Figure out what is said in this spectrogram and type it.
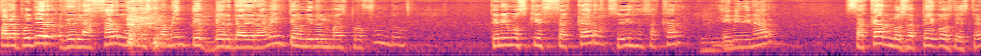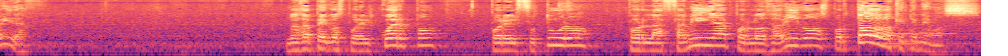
para poder relajar nuestra mente verdaderamente a un nivel más profundo, tenemos que sacar, ¿se dice sacar? Eliminar, sacar los apegos de esta vida. Los apegos por el cuerpo, por el futuro, por la familia, por los amigos, por todo lo que tenemos.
